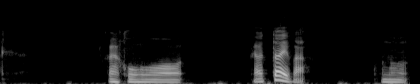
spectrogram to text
だからこう、例えば、この、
